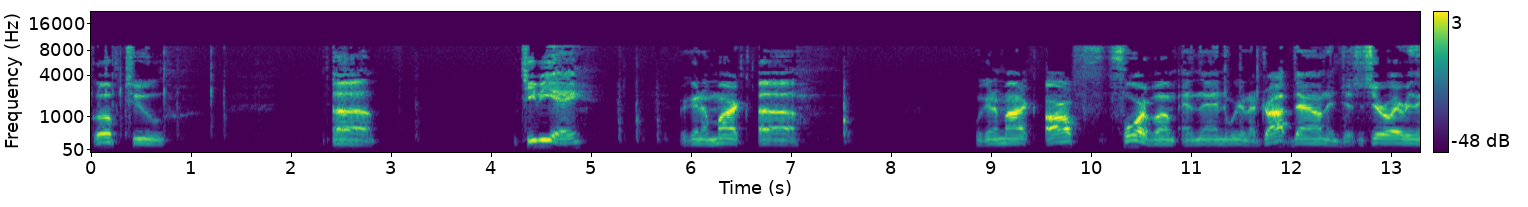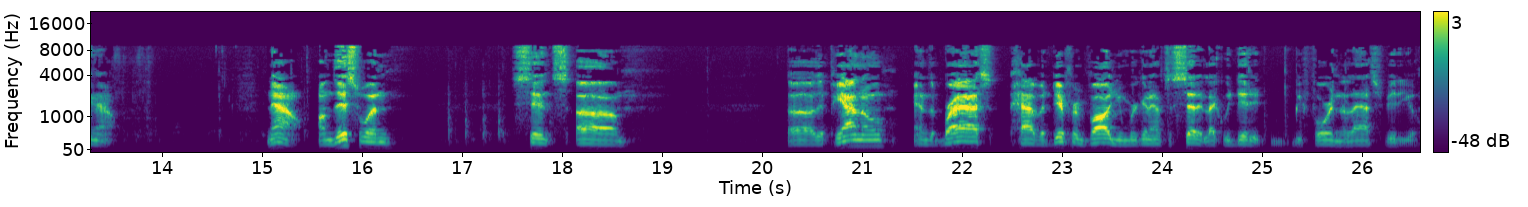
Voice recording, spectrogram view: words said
Go up to uh, TVA. We're going to mark uh, we're going to mark all four of them and then we're going to drop down and just zero everything out. Now, on this one, since um, uh, the piano and the brass have a different volume, we're going to have to set it like we did it before in the last video.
